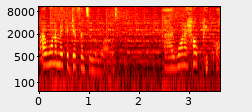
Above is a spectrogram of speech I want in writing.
I want to make a difference in the world. I want to help people.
